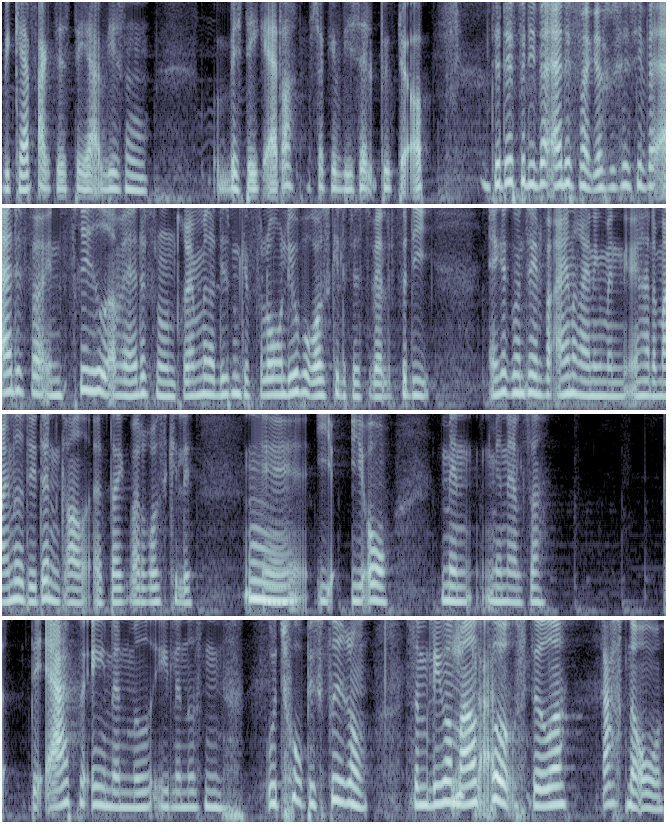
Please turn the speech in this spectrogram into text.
vi kan faktisk det her. Vi sådan, hvis det ikke er der, så kan vi selv bygge det op. Det er det, fordi hvad er det for, jeg skulle sige, hvad er det for en frihed, og hvad er det for nogle drømme, der ligesom kan få lov at leve på Roskilde Festival? Fordi jeg kan kun tale for egen regning, men jeg har da manglet det i den grad, at der ikke var et Roskilde mm. øh, i, i år. Men, men altså, det er på en eller anden måde et eller andet sådan utopisk frirum, som lever Helt meget klart. få steder resten af året.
